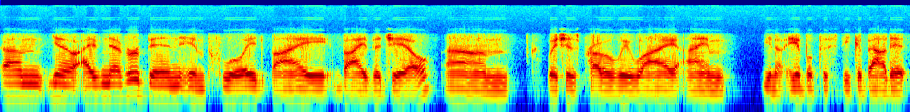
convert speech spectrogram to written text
um, you know, I've never been employed by by the jail, um, which is probably why I'm, you know, able to speak about it,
